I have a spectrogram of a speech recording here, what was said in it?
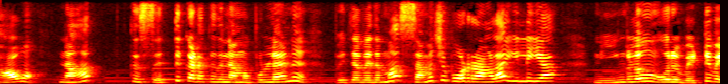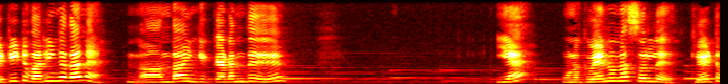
பாவம். நான் நாக்கு செத்து கிடக்குது நம்ம புள்ளன்னு வித விதமாக சமைச்சு போடுறாங்களா இல்லையா? நீங்களும் ஒரு வெட்டு வெட்டிட்டு வர்றீங்க தானே? நான் தான் இங்கே கிடந்து. ஏன்? உனக்கு வேணும்னா சொல்லு. கேட்டு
